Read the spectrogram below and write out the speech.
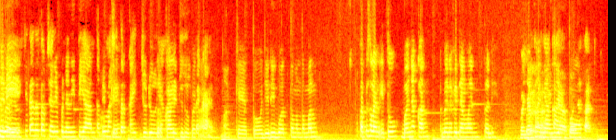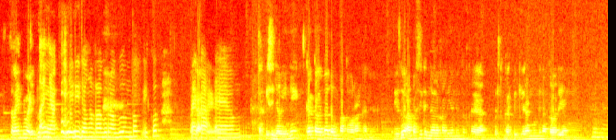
Jadi kita tetap cari penelitian, tapi masih Oke. terkait judul yang terkait di judul PKM. PKM. Oke tuh. Jadi buat teman-teman tapi selain itu banyak kan benefit yang lain tadi. Banyak kan? Banyak kan, Iya, tuh. banyak kan. Selain dua itu. Banyak. Jadi jangan ragu-ragu untuk ikut PKM. Tapi sejauh ini kan kalian tuh ada empat orang kan ya. Itu apa sih kendala kalian itu kayak bertukar pikiran mungkin atau ada yang Benar.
